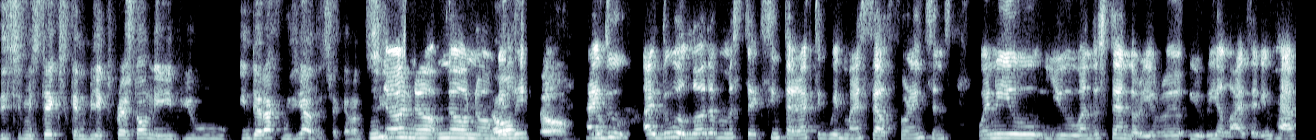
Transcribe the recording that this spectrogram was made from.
these mistakes can be expressed only if you interact with the others. I cannot see. No, no, no, no. no, no I no. do. I do a lot of mistakes interacting with myself. For instance, when you you understand or you re, you realize that you have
